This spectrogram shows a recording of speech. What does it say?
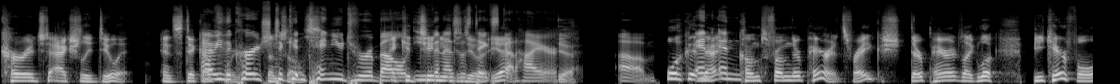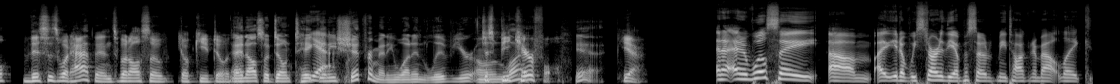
courage to actually do it and stick up. having the for courage to continue to rebel continue even as the stakes yeah. got higher. Yeah. Um, Well, and, And- that and- comes from their parents, right? Their parents like, look, be careful. This is what happens, but also you'll keep doing that. And also don't take Yeah. any shit from anyone and live your own Just be life. careful. Yeah. Yeah. and I, and I will say, um, I, you know, we started the episode with me talking about like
